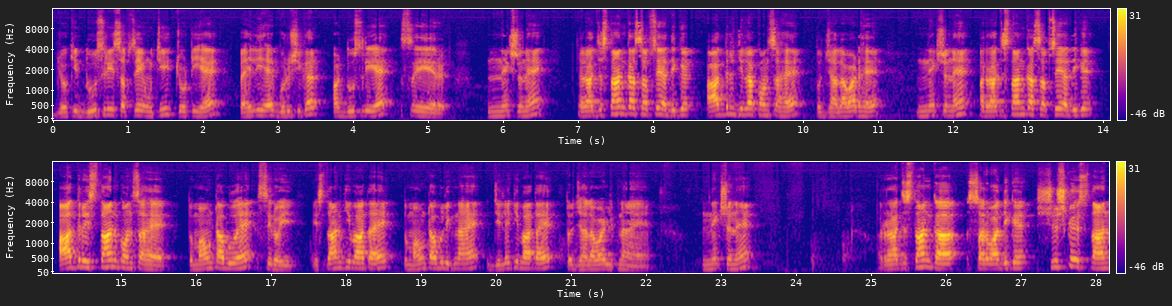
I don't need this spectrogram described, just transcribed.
जो कि दूसरी सबसे ऊँची चोटी है। पहली है गुरुशिखर और दूसरी है शेर। नेक्स्ट है, राजस्थान का सबसे अधिक आर्द्र जिला कौन सा है? तो झालावाड़ है। नेक्स्ट है, राजस्थान का सबसे अधिक आर्द्र स्थान कौन सा है? तो माउंट आबू है सिरोही। स्थान की बात आए तो माउंट आबू लिखना है, ज़िले की बात आए तो झालावाड़ लिखना है। नेक्स्ट है, राजस्थान का सर्वाधिक शुष्क स्थान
